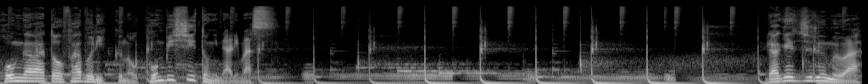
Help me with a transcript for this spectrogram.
本革とファブリックのコンビシートになります。ラゲッジルームは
